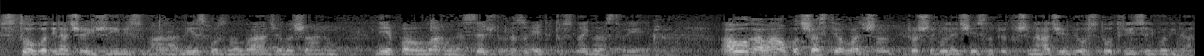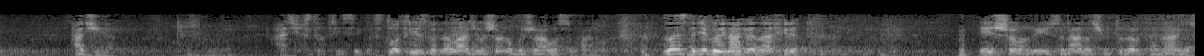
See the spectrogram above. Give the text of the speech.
Sto godina čovjek živi, subhana, nije spoznao Allaha Đelešanu, nije pao Allahu na seždu. Razumijete, to su najgora stvarenja. A ovoga vamo pod časti Allah Đelešanu, prošle godine čini se na hađi je bilo 130 godina hađija. Hađi 130 godina. 130 godina lađe Lešanu obožavao Subhanahu. Znate njegove nagrade na Ahiretu. Inšala, mi se nadam će biti to velika nagrada.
